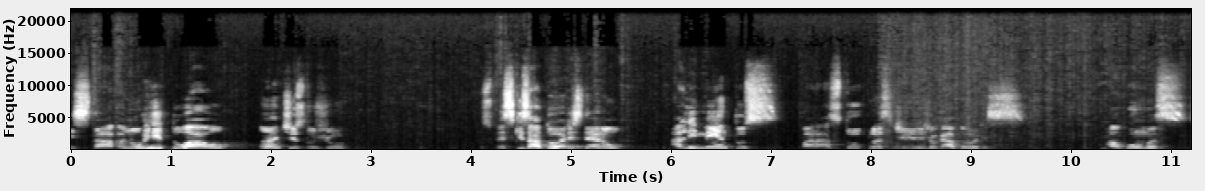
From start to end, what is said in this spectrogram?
estava no ritual antes do jogo. Os pesquisadores deram alimentos para as duplas de jogadores. Algumas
